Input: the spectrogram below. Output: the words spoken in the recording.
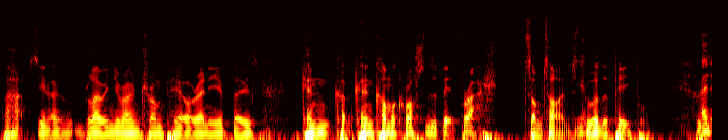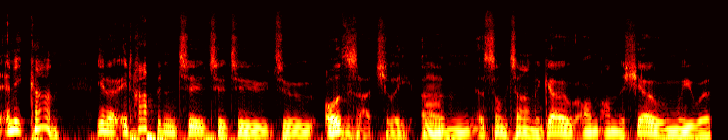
perhaps you know blowing your own trumpet or any of those can can come across as a bit brash sometimes Yeah. to other people. and and it can. You know, it happened to to to to us actually Mm. um, some time ago on on the show, and we were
